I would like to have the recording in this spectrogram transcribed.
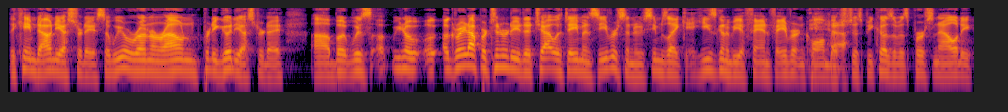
They came down yesterday, so we were running around pretty good yesterday. Uh, but it was uh, you know a, a great opportunity to chat with Damon Severson, who seems like he's going to be a fan favorite in Columbus Yeah. just because of his personality.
